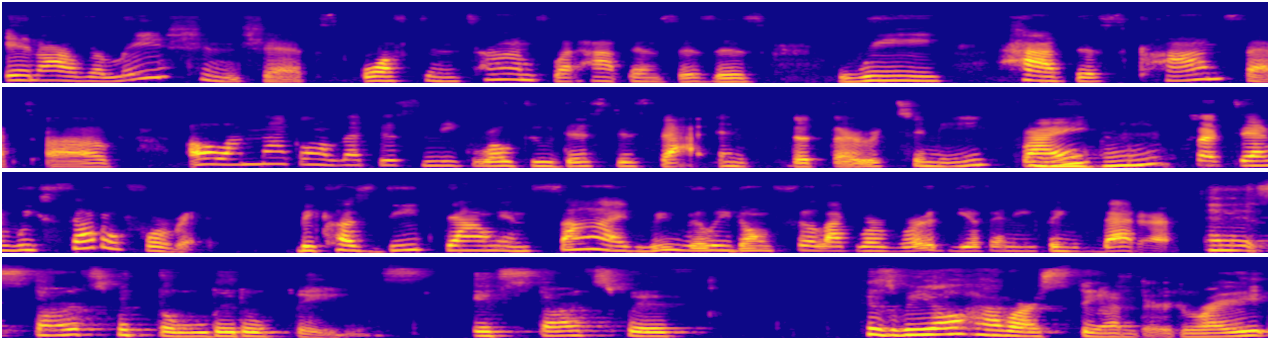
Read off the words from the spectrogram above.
in our relationships, oftentimes what happens is is we have this concept of, oh, I'm not gonna let this Negro do this, this, that, and the third to me, right? Mm-hmm. But then we settle for it because deep down inside, we really don't feel like we're worthy of anything better. And it starts with the little things. It starts with because we all have our standard, right?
